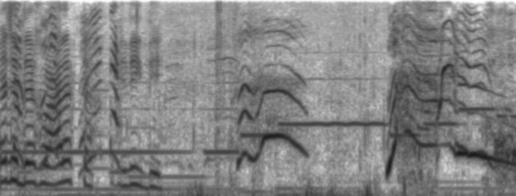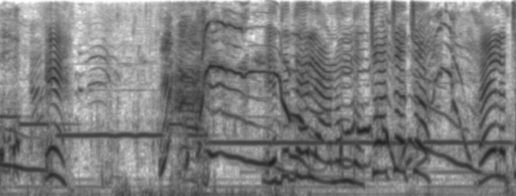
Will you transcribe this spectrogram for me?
এই যে দেখো আর একটা এদিক দিয়ে। এদের তাহলে আনন্দ। চ চ চ। হয়ে গেল, চ।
